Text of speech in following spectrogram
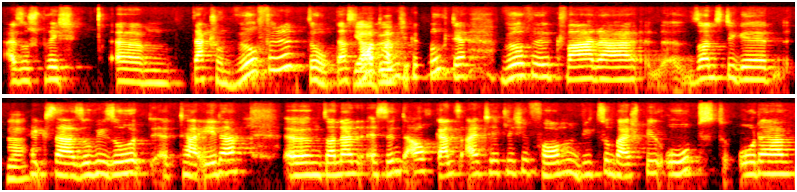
also sprich ähm, sag schon Würfel, so, das ja, Wort habe ich gesucht, der Würfel, Quader, sonstige ja. Hexa sowieso, Taeda, ähm, sondern es sind auch ganz alltägliche Formen, wie zum Beispiel Obst oder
